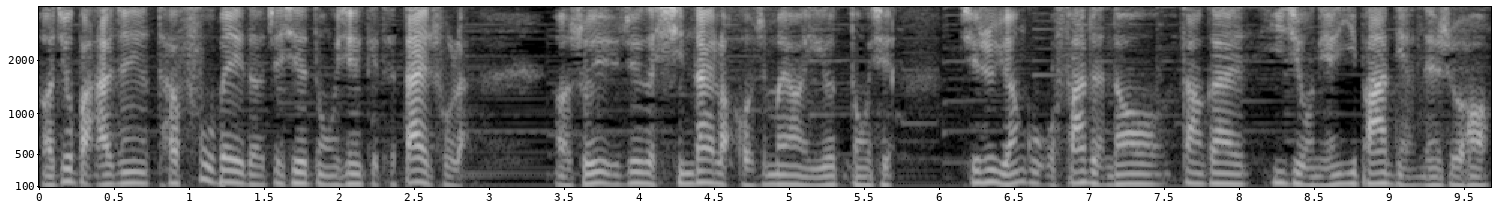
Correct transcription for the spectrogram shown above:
啊，就把这个他父辈的这些东西给他带出来啊，所以这个新带老这么样一个东西，其实远古发展到大概一九年一八年的时候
